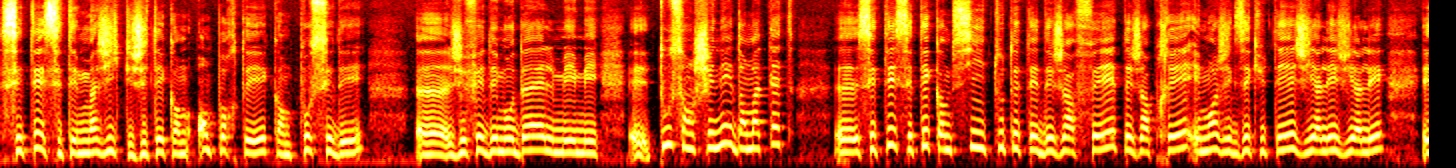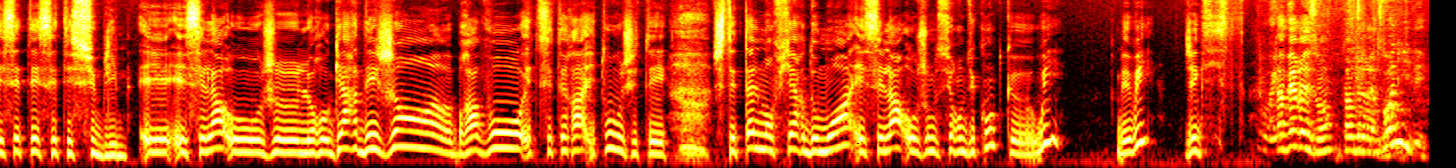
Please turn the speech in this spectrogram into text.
C'était, c'était magique, j'étais comme emportée, comme possédée. Euh, j'ai fait des modèles, mais, mais euh, tous enchaînés dans ma tête. Euh, c'était c'était comme si tout était déjà fait, déjà prêt, et moi j'exécutais, j'y allais, j'y allais, et c'était c'était sublime. Et, et c'est là où je le regard des gens, euh, bravo, etc. et tout, j'étais j'étais tellement fière de moi, et c'est là où je me suis rendu compte que oui, mais oui, j'existe. Oui. T'avais raison, t'avais raison. Bonne idée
